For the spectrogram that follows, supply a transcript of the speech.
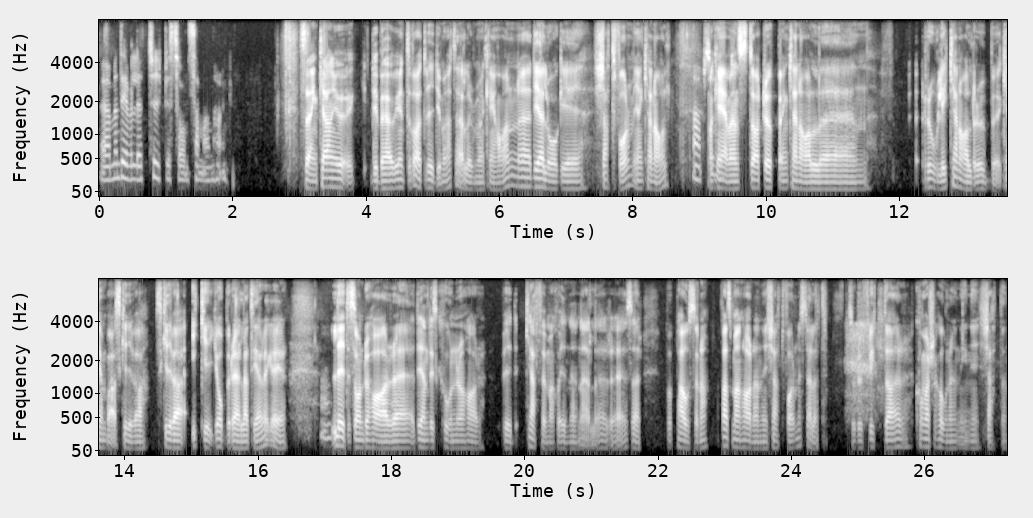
Men det är väl ett typiskt sådant sammanhang. Sen kan ju, det behöver ju inte vara ett videomöte heller, man kan ha en eh, dialog i chattform i en kanal. Absolut. Man kan även starta upp en kanal, eh, en rolig kanal där du kan bara skriva, skriva icke jobbrelaterade grejer. Ja. Lite som du har eh, den diskussionen du har vid kaffemaskinen eller så här, på pauserna, fast man har den i chattform istället. Så du flyttar konversationen in i chatten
